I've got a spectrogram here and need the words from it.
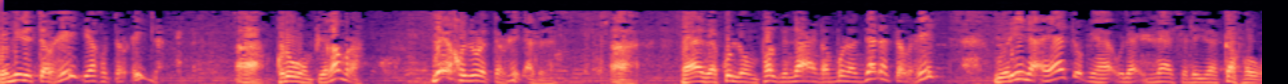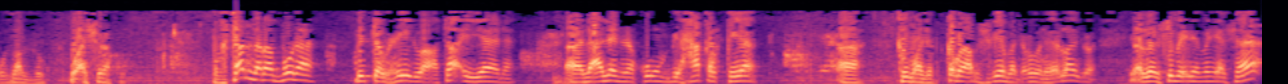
يميل التوحيد يأخذ توحيد. لا. آه قلوبهم في غمرة. لا يأخذون التوحيد أبدا. آه فهذا كله من فضل الله عن ربنا. ادانا التوحيد يرينا آياته في هؤلاء الناس الذين كفروا وضلوا وأشركوا. فاختمنا ربنا بالتوحيد وأعطاء إيانا. آه لعلنا نقوم بحق القيام. آه كما كما مش مدعونا. يرسل إلى من يشاء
